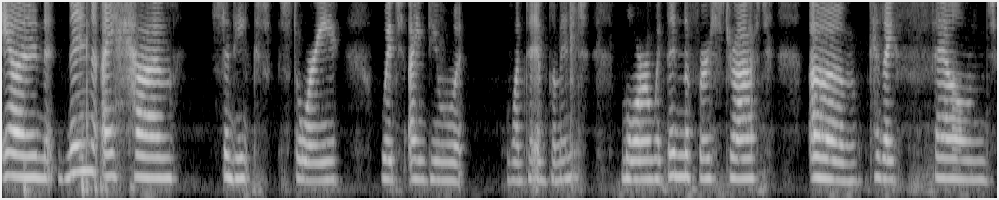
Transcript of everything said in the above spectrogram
And then I have Sadiq's story, which I do want to implement more within the first draft um because I found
